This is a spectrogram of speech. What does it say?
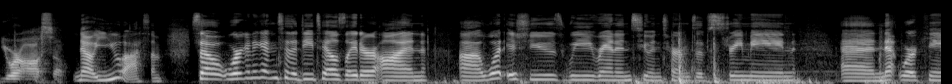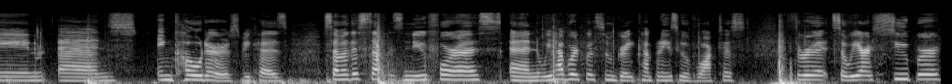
You are awesome. No, you awesome. So we're gonna get into the details later on uh, what issues we ran into in terms of streaming and networking and encoders because some of this stuff is new for us and we have worked with some great companies who have walked us through it. So we are super,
